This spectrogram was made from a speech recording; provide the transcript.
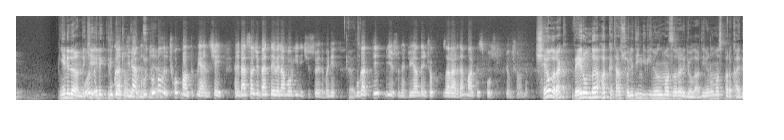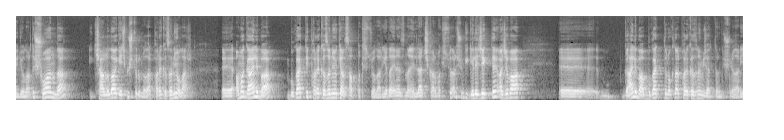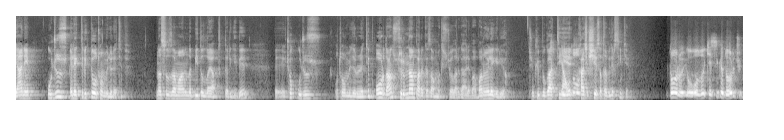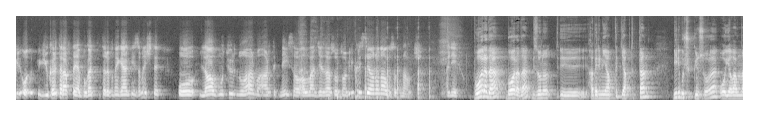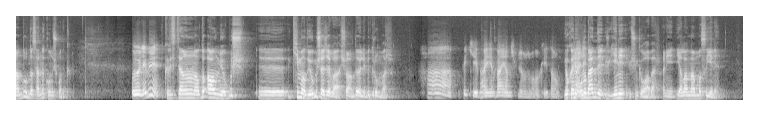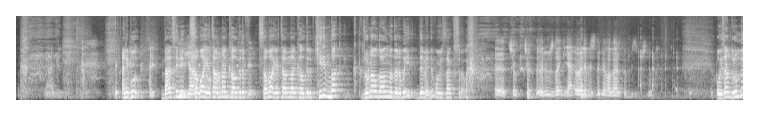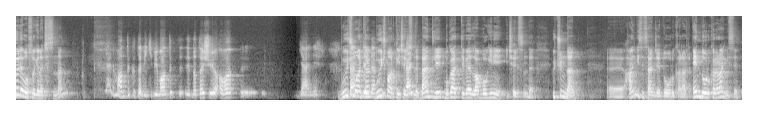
Yeni dönemdeki arada elektrikli otomobil Bugatti'den konusunda. kurtulmaları yani. çok mantıklı yani şey hani ben sadece Bentley ve Lamborghini için söyledim. Hani Evet. Bugatti biliyorsun hani dünyanın en çok zarar eden markası pozisyonu şu anda. Şey olarak Veyron'da hakikaten söylediğin gibi inanılmaz zarar ediyorlardı. inanılmaz para kaybediyorlardı. Şu anda karlılığa geçmiş durumdalar. Para kazanıyorlar. Ee, ama galiba Bugatti para kazanıyorken satmak istiyorlar. Ya da en azından elden çıkarmak istiyorlar. Çünkü gelecekte acaba e, galiba Bugatti'den o kadar para kazanamayacaklarını düşünüyorlar. Yani ucuz elektrikli otomobil üretip nasıl zamanında Beetle'la yaptıkları gibi e, çok ucuz otomobiller üretip oradan sürümden para kazanmak istiyorlar galiba. Bana öyle geliyor. Çünkü Bugatti'yi kaç kişiye satabilirsin ki? Doğru. O, o kesinlikle doğru. Çünkü o yukarı tarafta ya Bugatti tarafına geldiği zaman işte o La Voiture Noir mı artık neyse o Allah'ın cezası otomobili Cristiano Ronaldo satın almış. Hani Bu arada bu arada biz onu e, haberini yaptık. Yaptıktan bir buçuk gün sonra o yalanlandı. Onu da seninle konuşmadık. Öyle mi? Cristiano Ronaldo almıyormuş. E, kim alıyormuş acaba? Şu anda öyle bir durum var. Ha peki ben ben yanlış biliyorum o zaman. Okey tamam. Yok hani Yani- onu ben de yeni çünkü o haber. Hani yalanlanması yeni. yani Hani bu Hani ben seni dünyadaki sabah yatağından kaldırıp üreticisi- sabah yatağından kaldırıp Kerim bak Ronaldo almadı arabayı demedim. O yüzden kusura bakma. evet çok çok da önümüzden yani öylemesine bir haber tabii bizim için. O yüzden durum böyle Volkswagen açısından. Yani mantıklı tabii ki bir mantık da taşıyor ama e, yani Bu üç Bentley'den- marka bu üç marka içerisinde Bentley, Bugatti ve Lamborghini içerisinde üçünden e, hangisi sence doğru karar? En doğru karar hangisi?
